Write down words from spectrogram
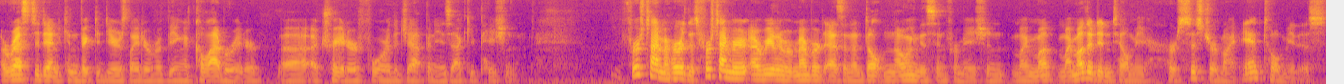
arrested and convicted years later of being a collaborator, uh, a traitor for the Japanese occupation. First time I heard this, first time I really remembered as an adult knowing this information, my, mo- my mother didn't tell me, her sister, my aunt told me this.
